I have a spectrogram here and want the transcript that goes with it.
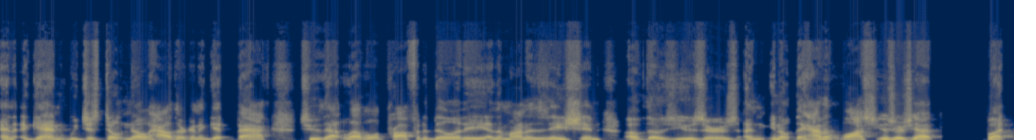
And again, we just don't know how they're going to get back to that level of profitability and the monetization of those users. And you know, they haven't lost users yet, but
